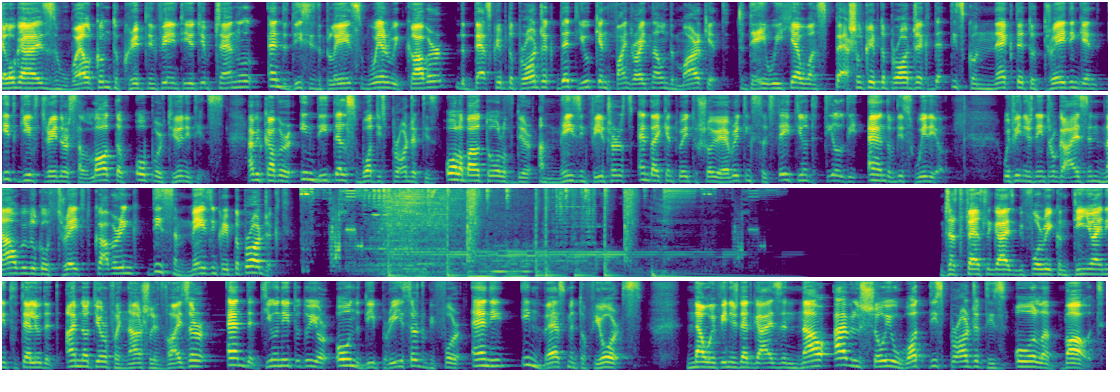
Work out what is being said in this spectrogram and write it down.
Hello guys, welcome to Crypto Infinity YouTube channel and this is the place where we cover the best crypto project that you can find right now in the market. Today we have one special crypto project that is connected to trading and it gives traders a lot of opportunities. I will cover in details what this project is all about, all of their amazing features and I can't wait to show you everything so stay tuned till the end of this video. We finished the intro guys and now we will go straight to covering this amazing crypto project. Just fastly guys, before we continue I need to tell you that I'm not your financial advisor and that you need to do your own deep research before any investment of yours. Now we finished that guys and now I will show you what this project is all about.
